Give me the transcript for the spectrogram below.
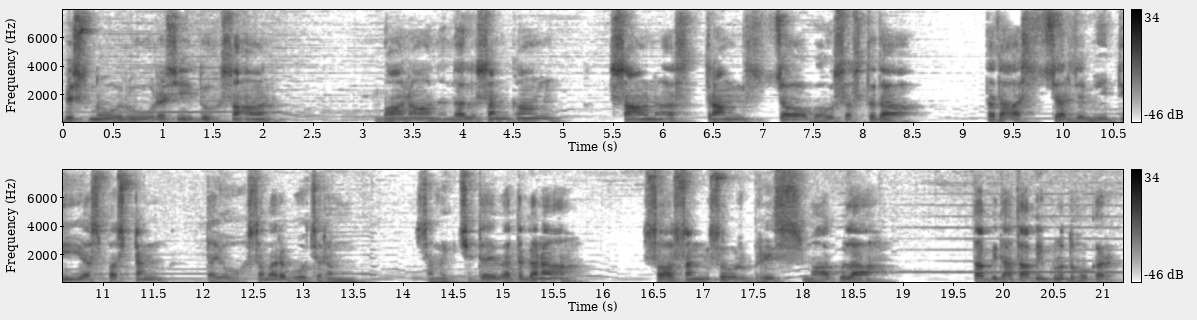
विष्णुरुषि दुहसहान बानान नल शंकांग शान अस्त्रांश्च बहुशस्तदा तदाश्चर्यमिति स्पष्टं तयो समरगोचरं समीक्ष दैवतगणा ससंसुरभृष्माकुला। तब विधाता भी क्रुद्ध होकर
